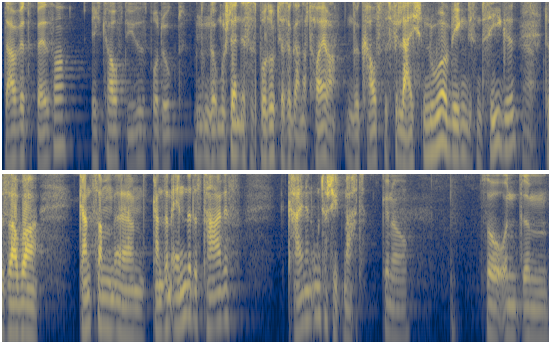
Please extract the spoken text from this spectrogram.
da wird es besser, ich kaufe dieses Produkt. Und unter Umständen ist das Produkt ja sogar noch teurer. Und du kaufst es vielleicht nur wegen diesem Siegel, ja. das aber ganz am, ähm, ganz am Ende des Tages keinen Unterschied macht. Genau. So, und ähm,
